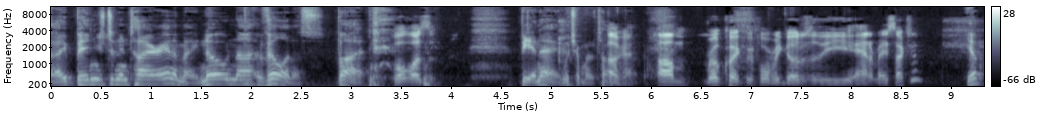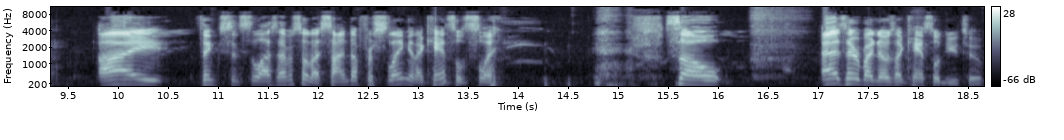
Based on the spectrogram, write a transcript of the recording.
I binged an entire anime. No, not villainous, but what was it? BNA, which I'm going to talk okay. about. Okay. Um, real quick before we go to the anime section. Yep. I think since the last episode, I signed up for Sling and I canceled Sling. so, as everybody knows, I canceled YouTube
